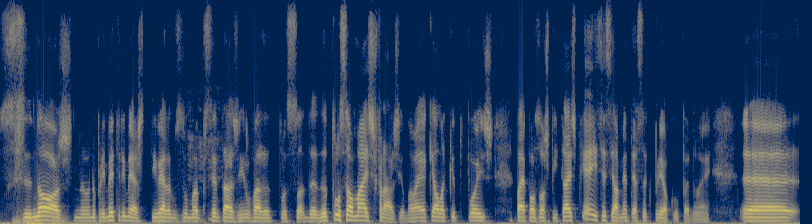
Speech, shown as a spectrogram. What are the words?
se nós no, primeiro trimestre tivermos uma percentagem elevada de população, de, de população, mais frágil, não é? Aquela que depois vai para os hospitais, porque é essencialmente essa que preocupa, não é? Eh,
